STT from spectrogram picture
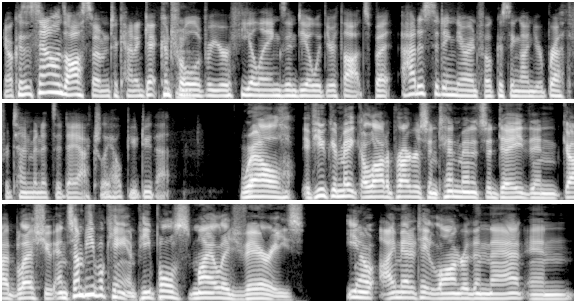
You know, because it sounds awesome to kind of get control mm. over your feelings and deal with your thoughts, but how does sitting there and focusing on your breath for 10 minutes a day actually help you do that? Well, if you can make a lot of progress in 10 minutes a day, then God bless you. And some people can. People's mileage varies. You know, I meditate longer than that and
